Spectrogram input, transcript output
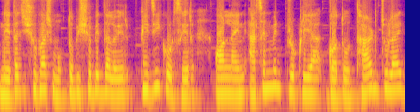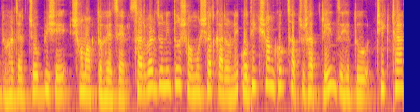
নেতাজি সুভাষ মুক্ত বিশ্ববিদ্যালয়ের পিজি কোর্সের অনলাইন অ্যাসাইনমেন্ট প্রক্রিয়া গত থার্ড জুলাই দু চব্বিশে সমাপ্ত হয়েছে। সার্ভারজনিত সমস্যার কারণে অধিক সংখ্যক ছাত্রছাত্রী যেহেতু ঠিকঠাক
